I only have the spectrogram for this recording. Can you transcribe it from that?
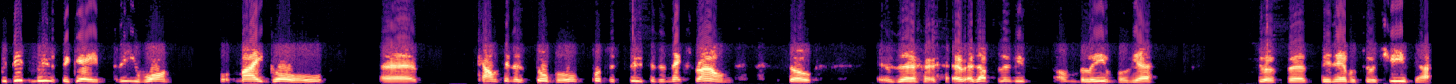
we did lose the game three one, but my goal, uh, counting as double, put us through to the next round. So it was uh, it was absolutely unbelievable, yeah, to have uh, been able to achieve that.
